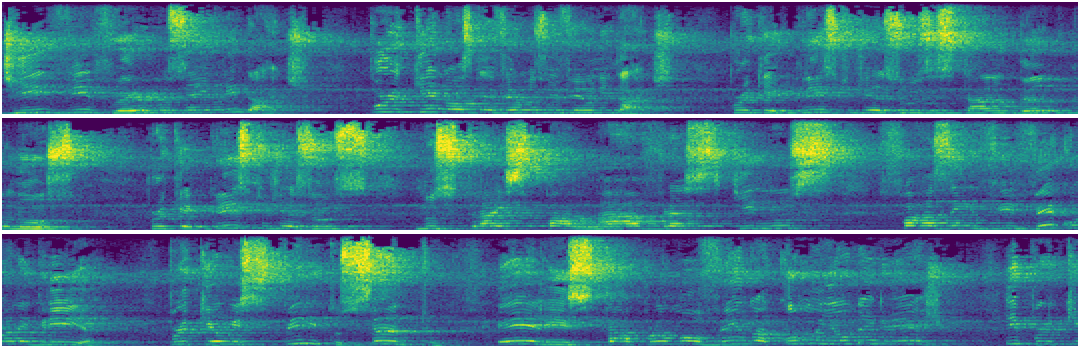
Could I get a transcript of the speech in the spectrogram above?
de vivermos em unidade. Por que nós devemos viver em unidade? Porque Cristo Jesus está andando conosco. Porque Cristo Jesus nos traz palavras que nos fazem viver com alegria. Porque o Espírito Santo, ele está promovendo a comunhão da igreja. E porque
